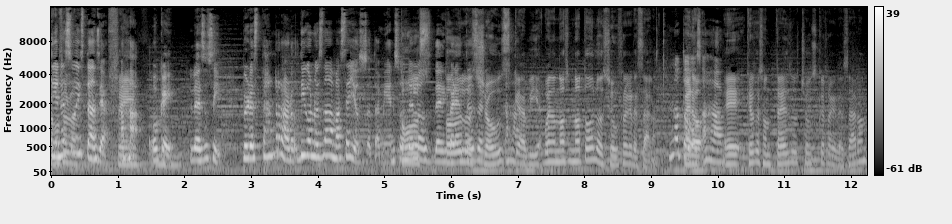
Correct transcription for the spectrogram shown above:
Tiene su hablando- distancia. Sí. Ajá, ok. Eso sí. Pero es tan raro. Digo, no es nada más ellos. O sea, también son de todos, los de todos diferentes. los de- shows que había. Bueno, no, no todos los shows regresaron. No todos, pero ajá. eh, creo que son tres los shows que regresaron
